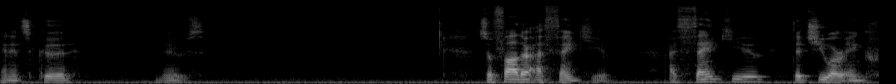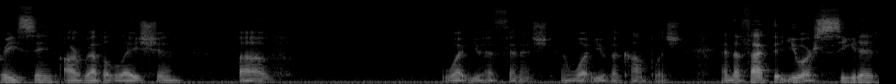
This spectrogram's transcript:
And it's good news. So, Father, I thank you. I thank you that you are increasing our revelation of what you have finished and what you've accomplished, and the fact that you are seated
